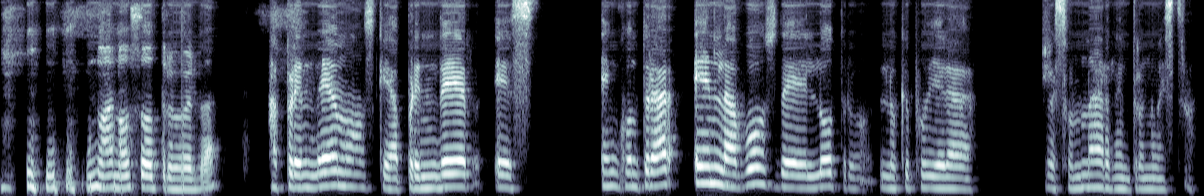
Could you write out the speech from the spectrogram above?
no a nosotros, ¿verdad? Aprendemos que aprender es encontrar en la voz del otro lo que pudiera resonar dentro nuestro,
